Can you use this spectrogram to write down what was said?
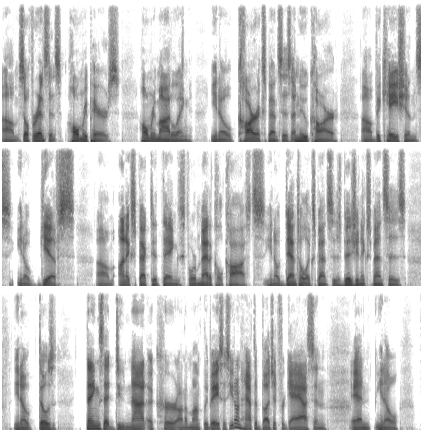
Um, so, for instance, home repairs, home remodeling, you know, car expenses, a new car, uh, vacations, you know, gifts, um, unexpected things for medical costs, you know, dental expenses, vision expenses, you know, those things that do not occur on a monthly basis. You don't have to budget for gas and and you know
